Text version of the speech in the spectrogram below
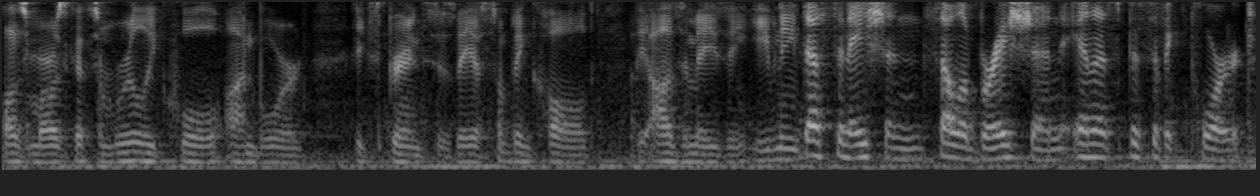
Azamara's got some really cool onboard experiences. They have something called the AzAmazing Evening Destination Celebration in a specific port.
